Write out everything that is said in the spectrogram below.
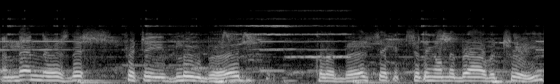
And, then there's this pretty blue bird, coloured bird, sitting on the brow of a tree.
